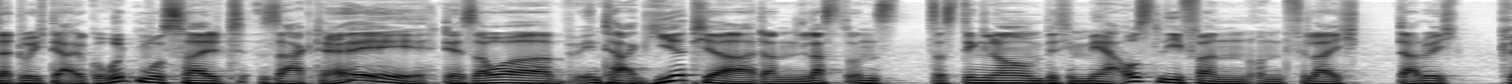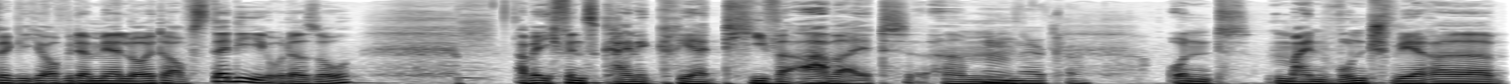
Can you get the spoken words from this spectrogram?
dadurch der Algorithmus halt sagt, hey, der Sauer interagiert ja, dann lasst uns das Ding noch ein bisschen mehr ausliefern und vielleicht dadurch kriege ich auch wieder mehr Leute auf Steady oder so. Aber ich finde es keine kreative Arbeit. Ähm, hm, ja, und mein Wunsch wäre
